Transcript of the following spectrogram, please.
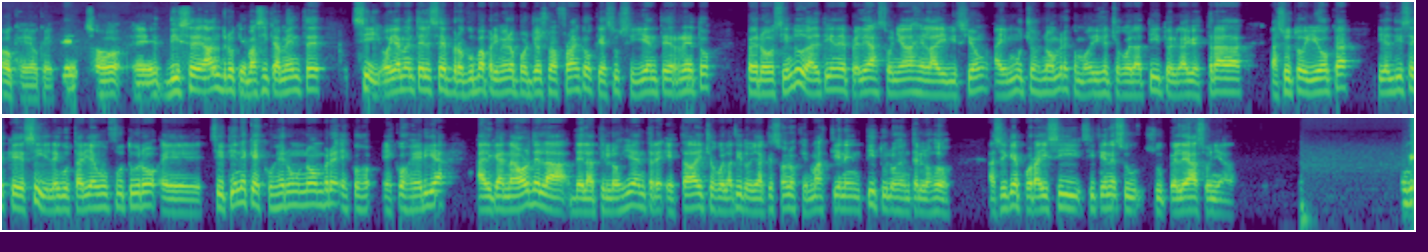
Ok, ok. So, eh, dice Andrew que básicamente, sí, obviamente él se preocupa primero por Joshua Franco, que es su siguiente reto, pero sin duda él tiene peleas soñadas en la división. Hay muchos nombres, como dije, Chocolatito, el Gallo Estrada, Azuto Ioka, y él dice que sí, le gustaría un futuro, eh, si tiene que escoger un nombre, escogería al ganador de la, de la trilogía entre Estrada y Chocolatito, ya que son los que más tienen títulos entre los dos. Así que por ahí sí, sí tiene su, su pelea soñada. Ok,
